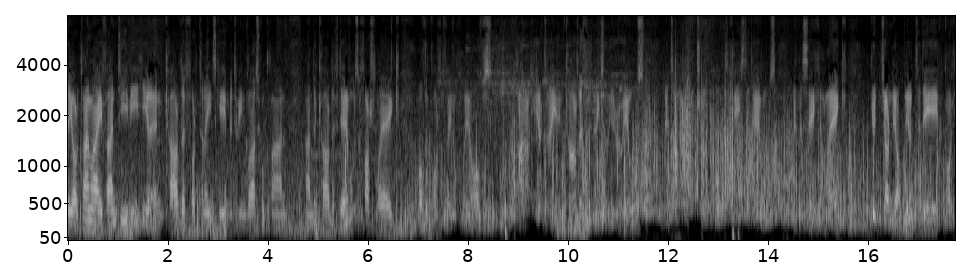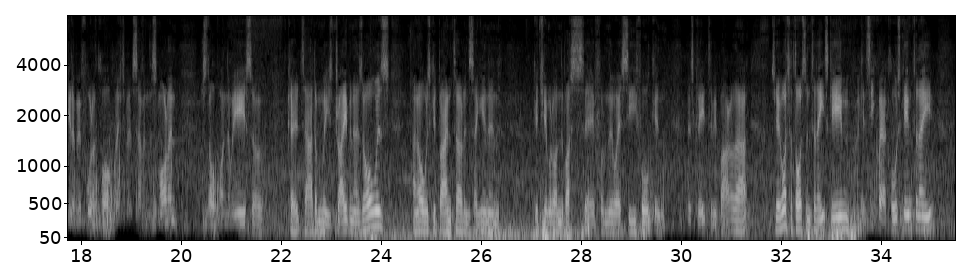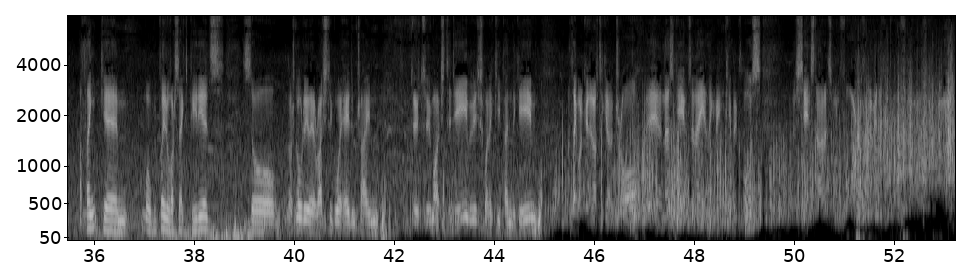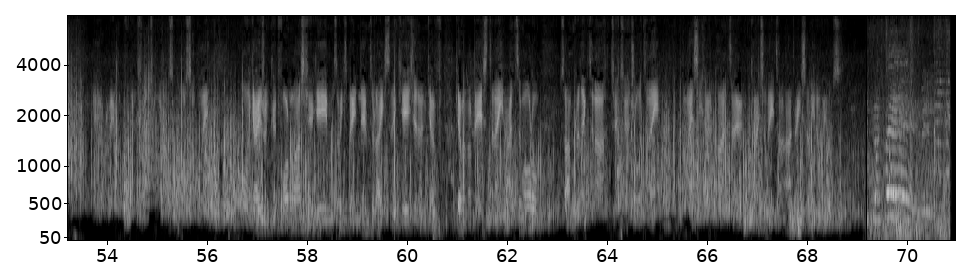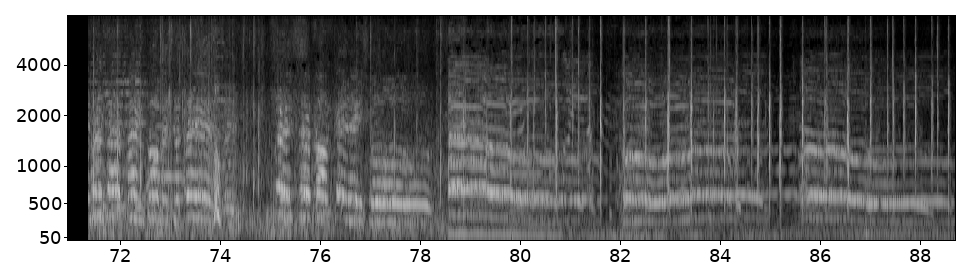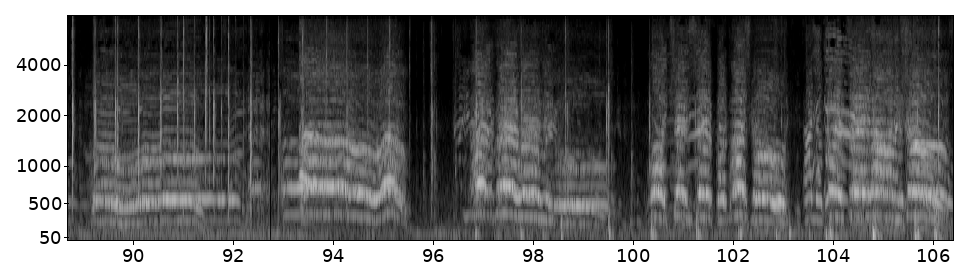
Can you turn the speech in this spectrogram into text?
Kelly York Clan Live Fan TV here in Cardiff for tonight's game between Glasgow Clan and the Cardiff Devils, the first leg of the quarter-final playoffs. Clan are here tonight in Cardiff, next to the Wales, and tomorrow to face the Devils in the second leg. Good journey up there today, got here about 4 o'clock, left about 7 this morning. A stop on the way, so credit to Adam, he's driving as always, and always good banter and singing and good humour on the bus uh, from the OSC folk and it's great to be part of that. So yeah, what's your thoughts on tonight's game? I can see quite a close game tonight. I think, um, we'll be playing over six periods, so there's no really a rush to go ahead and try and do too much today. We just want to keep in the game. I think we're good enough to get a draw uh, in this game tonight. I think we can keep it close. If St Starrett's on form, we can maybe guys are in good form the last few games. I'm expecting them to rise to the occasion and give give it their best tonight and tomorrow. So I'm predicting a 2-2 draw tonight. Let's see how it pans out. Catch you later at Ice Arena Wales. Patrician for Glasgow and the Britain on a show.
